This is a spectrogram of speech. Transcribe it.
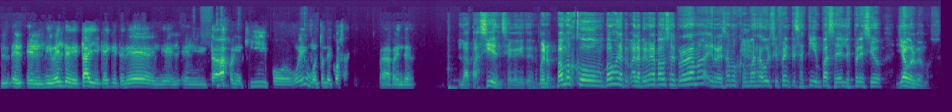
el, el, nivel de detalle que hay que tener, el, el trabajo en equipo, un montón de cosas para aprender la paciencia que hay que tener. Bueno, vamos, con, vamos a, la, primera pausa del programa y regresamos con más Raúl Cifuentes aquí en Pase del Desprecio. Ya volvemos.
